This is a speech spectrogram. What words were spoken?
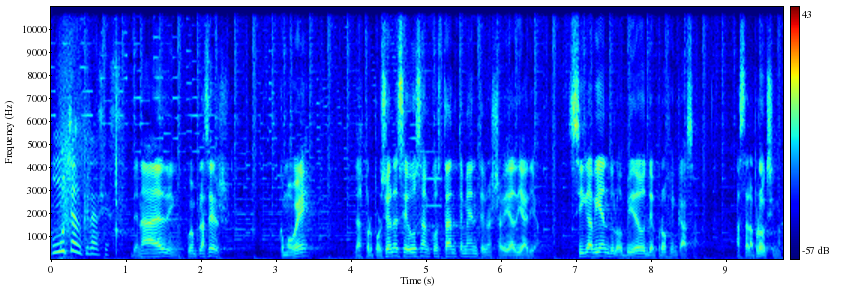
Muchas gracias. De nada, Edwin, fue un placer. Como ve, las proporciones se usan constantemente en nuestra vida diaria. Siga viendo los videos de Profe en Casa. Hasta la próxima.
